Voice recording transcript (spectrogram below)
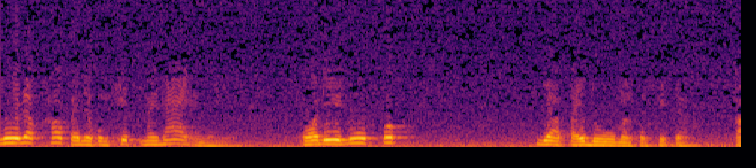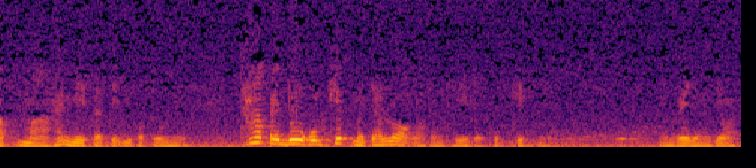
รู้แล้วเข้าไปในความคิดไม่ได้อันนั้นพอดีรู้ปุ๊บอย่าไปดูมันความคิดนะกลับมาให้มีสติอยู่กับตัวนี้ ถ้าไปดูความคิดมันจะลอกเราทันทีเลยความคิดเนี่ยมันเป็นอย่างที่ว่า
